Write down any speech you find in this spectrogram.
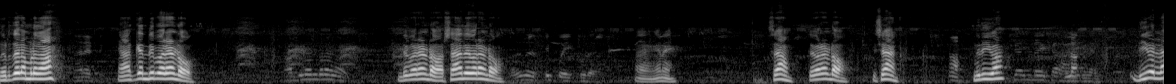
നിർത്തല നമ്മളിന്നാ ഞങ്ങൾക്ക് എന്ത് പറയണ്ടോ? എന്ത് പറയണ്ടോ? അർഷാൻ എന്ത് പറയണ്ടോ? അങ്ങനെ. ശ്യാം ഇത് പറയണ്ടോ? ഇഷാൻ എന്ത് ദീവാ ദീവല്ല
